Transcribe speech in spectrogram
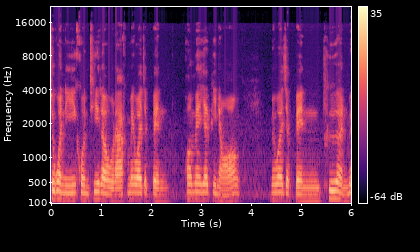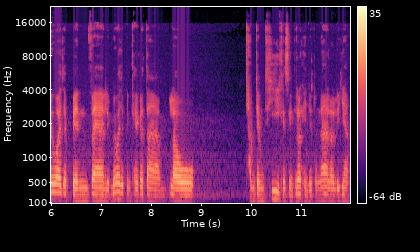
ทุกวันนี้คนที่เรารักไม่ว่าจะเป็นพ่อแม่ญาติพี่น้อง ไม่ว่าจะเป็นเพื่อน ไม่ว่าจะเป็นแฟนหรือไม่ว่าจะเป็นใครก็ตาม เราทำเต็มที่กับสิ่งที่เราเห็นอยู่ตรงหน้าเราหรือยัง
